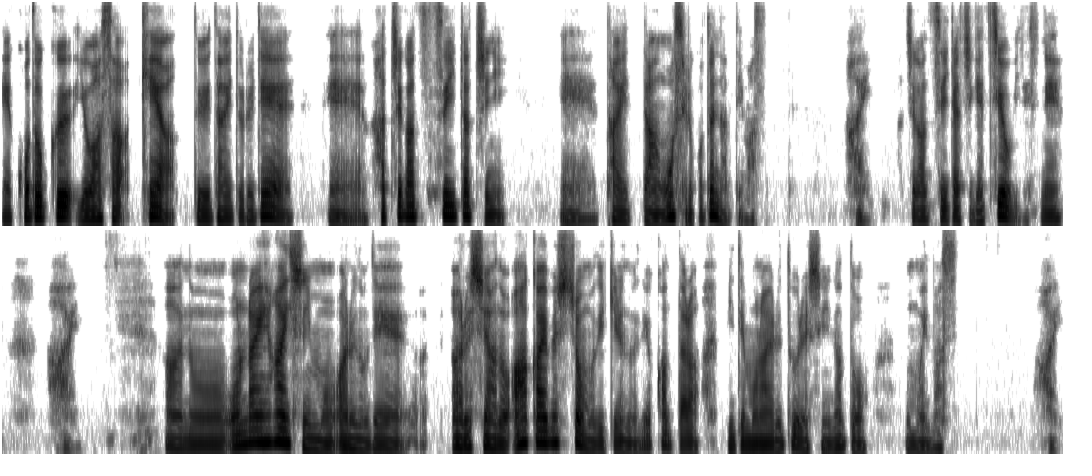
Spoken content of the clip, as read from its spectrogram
えー孤独、弱さ、ケアというタイトルで、えー8月1日に、えー対談をすることになっています。はい。8月1日月曜日ですね。はい。あの、オンライン配信もあるので、あるし、あの、アーカイブ視聴もできるので、よかったら見てもらえると嬉しいなと思います。はい。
